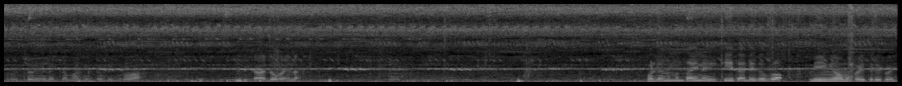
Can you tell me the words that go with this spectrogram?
Bro Choy yung nagtamakin tubig bro ha? Delikado kayo na. Wala naman tayo nakikita dito bro. mingaw mo kay Tripoy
